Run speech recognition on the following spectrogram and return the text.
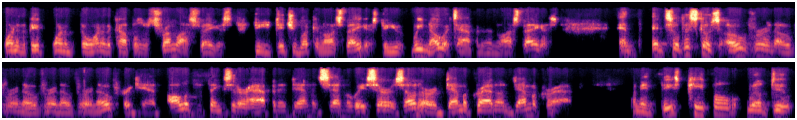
one of the people one of the one of the couples was from Las Vegas? Do you did you look in Las Vegas? Do you we know what's happening in Las Vegas? And and so this goes over and over and over and over and over again. All of the things that are happening down in San Luis, Arizona are Democrat on Democrat. I mean, these people will do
